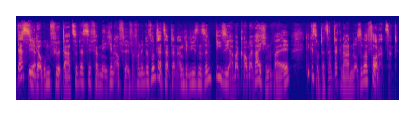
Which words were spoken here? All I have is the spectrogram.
Das ja. wiederum führt dazu, dass die Familien auf Hilfe von den Gesundheitsämtern angewiesen sind, die sie aber kaum erreichen, weil die Gesundheitsämter gnadenlos überfordert sind.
